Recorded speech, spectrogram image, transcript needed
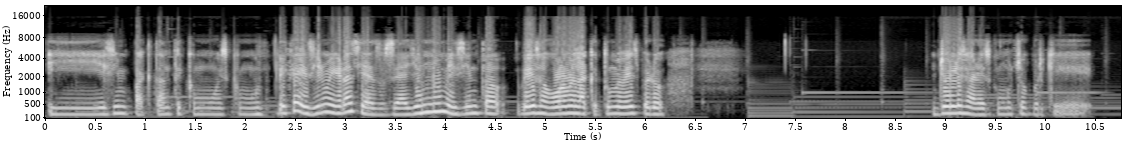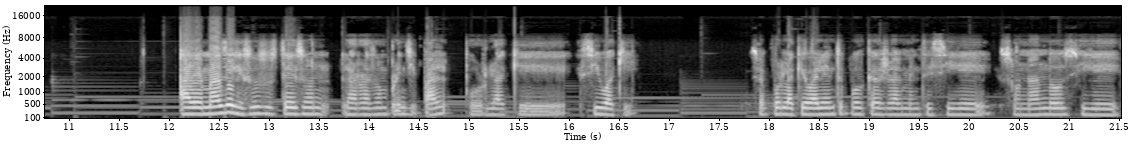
Y es impactante como es como, deja de decirme gracias, o sea, yo no me siento de esa forma en la que tú me ves, pero yo les agradezco mucho porque Además de Jesús, ustedes son la razón principal por la que sigo aquí. O sea, por la que Valiente Podcast realmente sigue sonando, sigue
